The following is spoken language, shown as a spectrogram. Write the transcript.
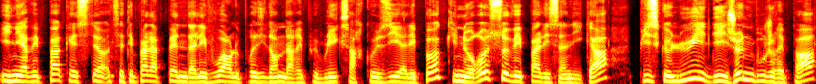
il n'y avait pas question, c'était pas la peine d'aller voir le président de la République, Sarkozy, à l'époque, qui ne recevait pas les syndicats, puisque lui dit je ne bougerai pas.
